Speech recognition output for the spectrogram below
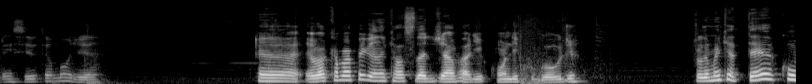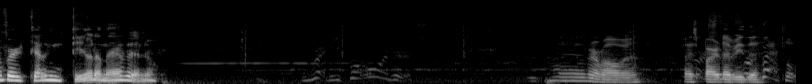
Compreensível ter um bom dia. É, eu vou acabar pegando aquela cidade de Avari com a Lico Gold. O problema é que até converter ela inteira, né, velho? É normal, né? Faz parte da vida. No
